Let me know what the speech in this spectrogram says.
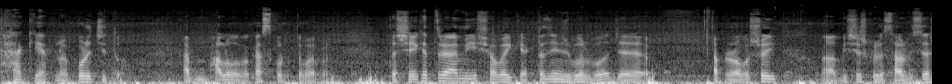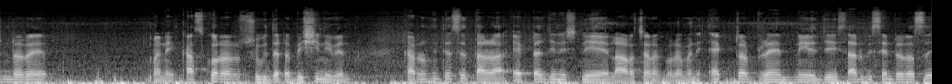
থাকে আপনার, পরিচিত আপনি ভালোভাবে কাজ করতে পারবেন। তো সেক্ষেত্রে আমি সবাইকে একটা জিনিস বলব যে, আপনারা অবশ্যই বিশেষ করে সার্ভিস সেন্টারে মানে কাজ করার সুবিধাটা বেশি নেবেন। কারণ হইতেছে তারা একটা জিনিস নিয়ে লাড়াচাড়া করে মানে একটা ব্র্যান্ড নিয়ে যেই সার্ভিস সেন্টার আছে,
